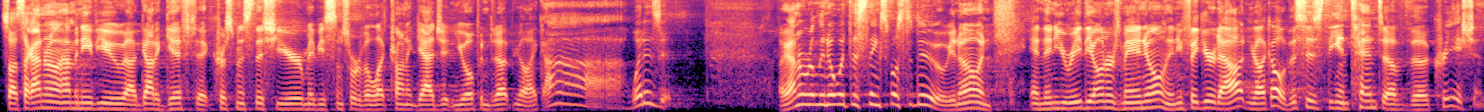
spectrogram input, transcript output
So I was like, I don't know how many of you uh, got a gift at Christmas this year, maybe some sort of electronic gadget, and you opened it up and you're like, ah, what is it? Like, I don't really know what this thing's supposed to do, you know? And, and then you read the owner's manual and then you figure it out and you're like, oh, this is the intent of the creation.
